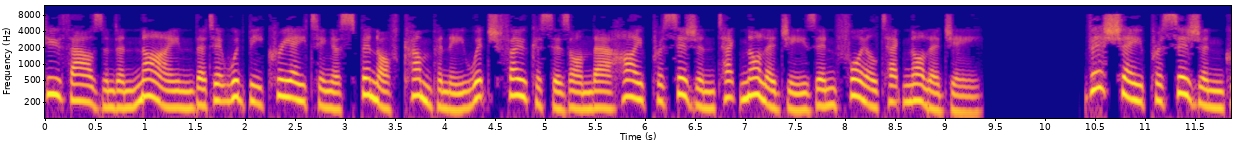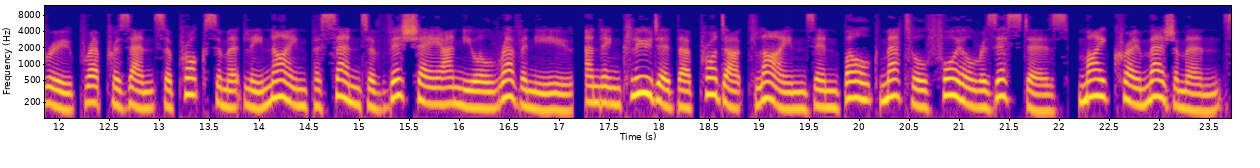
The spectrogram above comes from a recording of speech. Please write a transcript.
2009 that it would be creating a spin-off company which focuses on their high-precision technologies in foil technology. Vishay Precision Group represents approximately 9% of Vishay annual revenue, and included their product lines in bulk metal foil resistors, micro measurements,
